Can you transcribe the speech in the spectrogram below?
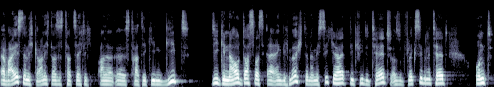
Er weiß nämlich gar nicht, dass es tatsächlich äh, Strategien gibt, die genau das, was er eigentlich möchte, nämlich Sicherheit, Liquidität, also Flexibilität und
